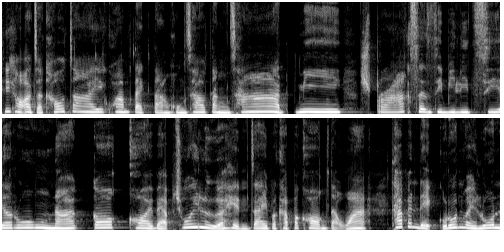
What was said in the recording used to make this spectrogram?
ที่เขาอาจจะเข้าใจความแตกต่างของชาวต่างชาติ มี Sprach Sensibilisierung นะก็คอยแบบช่วยเหลือเห็นใจประคับประคอง แต่ว่าถ้าเป็นเด็กรุ่นวัยรุ่น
